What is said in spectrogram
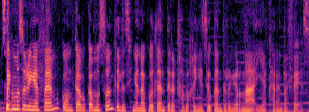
Se ke motsweding fm konka bokamosontle le tshenyanako tlante re kgabaganyetse o kantorong ya rona ya current affairs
